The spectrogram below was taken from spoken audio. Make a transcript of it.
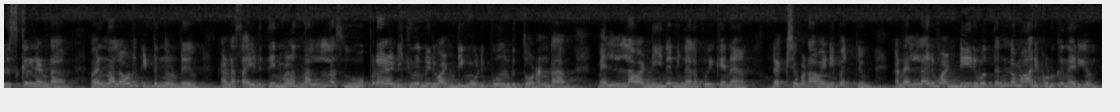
റിസ്ക് എടുക്കണ്ട. അവൻ നല്ലോണം കിട്ടുന്നുണ്ട്. കാരണം സൈഡിൽ തിന്മണം നല്ല സൂപ്പറായി അടിക്കുന്നുണ്ട്. ഒരു വണ്ടിയും കൂടി പോകുന്നുണ്ട്. തൊടണ്ടാം. മെല്ല വണ്ടീന്റെ പിന്നാലെ പോയി കഴിഞ്ഞാൽ രക്ഷപ്പെടാൻ വേണ്ടി പറ്റും. കാരണം എല്ലാവരും വണ്ടി വരുമ്പോൾ തന്നെ മാറി കൊടുക്കുന്നതായിരിക്കും.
